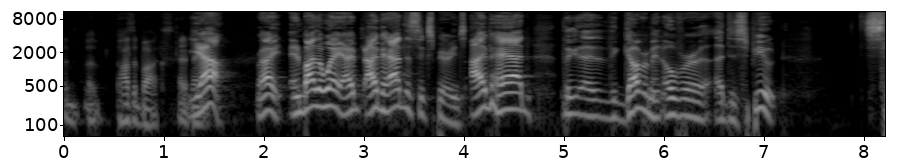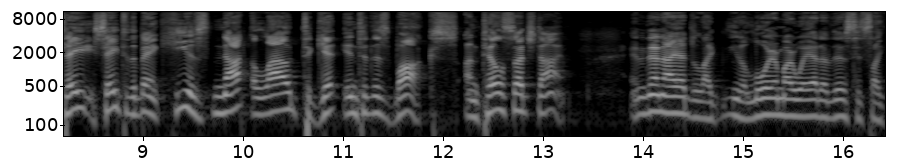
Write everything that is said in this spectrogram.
a, a deposit box. Yeah. Right. And by the way, I've, I've had this experience. I've had the uh, the government over a, a dispute say say to the bank he is not allowed to get into this box until such time and then i had to like you know lawyer my way out of this it's like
